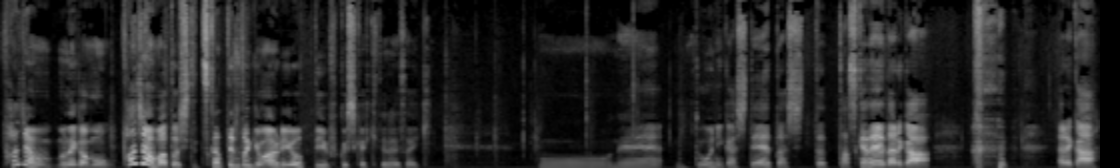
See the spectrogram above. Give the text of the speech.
パジャマなんかもうパジャマとして使ってる時もあるよっていう服しか着てない最近。もうねどうにかして。たし助けて誰か。誰か。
